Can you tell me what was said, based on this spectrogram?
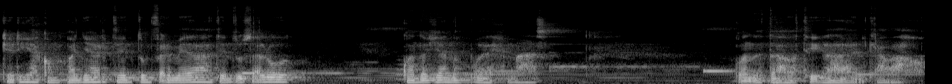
Quería acompañarte en tu enfermedad, en tu salud, cuando ya no puedes más, cuando estás hostigada del trabajo.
